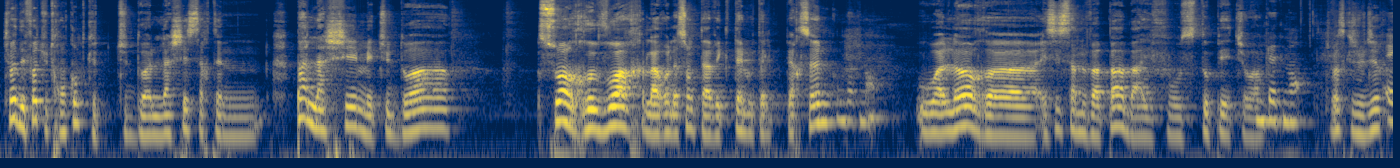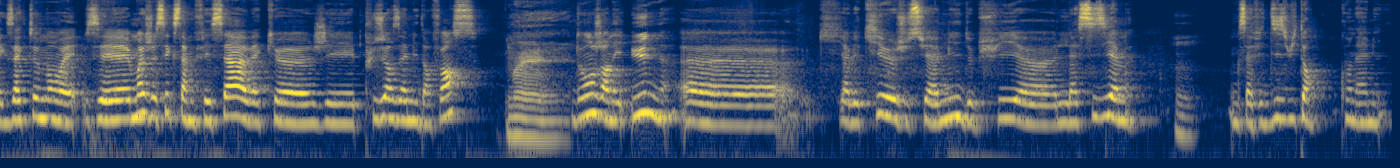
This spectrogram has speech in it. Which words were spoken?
tu vois des fois tu te rends compte que tu dois lâcher certaines pas lâcher mais tu dois soit revoir la relation que tu as avec telle ou telle personne Complètement. ou alors euh, et si ça ne va pas bah il faut stopper, tu vois. Complètement. Tu vois ce que je veux dire? Exactement, ouais. C'est... Moi, je sais que ça me fait ça avec. euh, j'ai plusieurs amis d'enfance, Ouais. dont j'en ai une euh, qui, avec qui je suis amie depuis la sixième. Hmm. Donc, ça fait 18 ans qu'on est amis.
